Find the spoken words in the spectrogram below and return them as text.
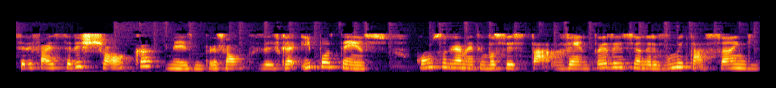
Se ele faz, se ele choca mesmo, pressão, se ele fica hipotenso, com sangramento e você está vendo, presenciando ele vomitar sangue,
